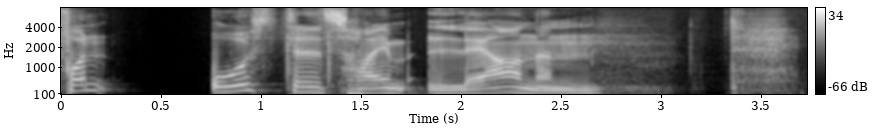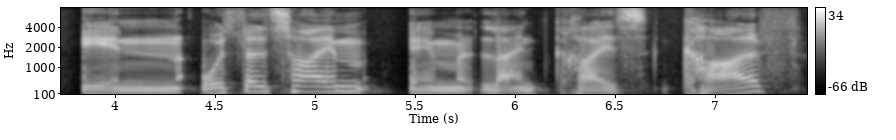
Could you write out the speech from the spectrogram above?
von Ostelsheim lernen. In Ostelsheim im Landkreis Kalf,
